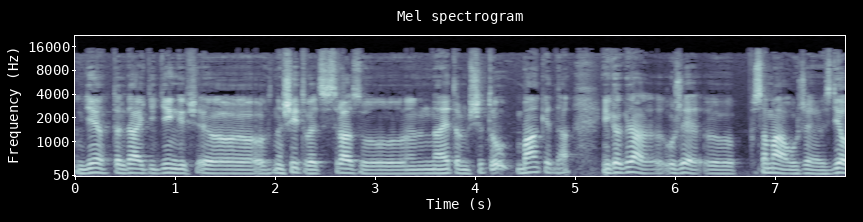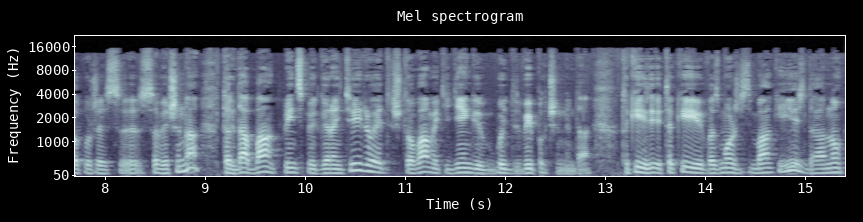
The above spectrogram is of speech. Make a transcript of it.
где тогда эти деньги а, насчитываются сразу на этом счету в банке, да, и когда уже а, сама уже сделка уже совершена, тогда банк, в принципе, гарантирует, что вам эти деньги будут выплачены, да. Такие, такие возможности банки есть, да, но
